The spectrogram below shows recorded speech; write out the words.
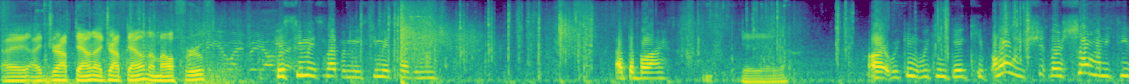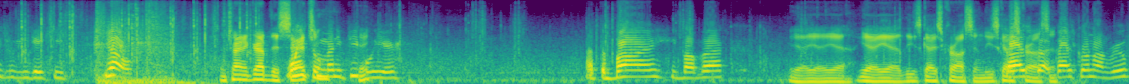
I, I, I dropped down. I dropped down. I'm off roof. His teammate's teammate sniping me. His teammate sniping me. At the buy. Yeah, yeah, yeah. All right, we can we can gatekeep. Holy shit! There's so many teams we can gatekeep. Yo, I'm trying to grab this way satchel. too many people Okay. here. At the buy, he bought back. Yeah, yeah, yeah, yeah, yeah. These guys crossing. These guys Guys, crossing. guys going on roof.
